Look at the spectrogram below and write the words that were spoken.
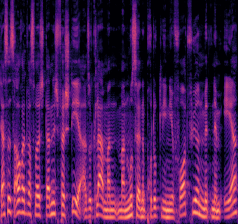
das ist auch etwas, was ich dann nicht verstehe. Also klar, man, man muss ja eine Produktlinie fortführen mit einem Air,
